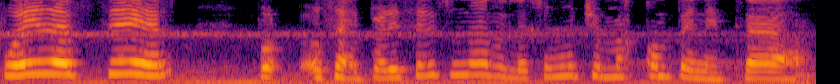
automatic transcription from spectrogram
Puede ser, o sea, al parecer es una relación mucho más compenetrada.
